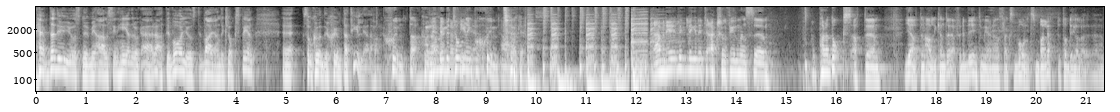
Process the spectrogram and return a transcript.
hävdade ju just nu med all sin heder och ära att det var just vajande klockspel eh, som kunde skymta till i alla fall. Skymta. Kunna med, med skymta betoning till, på ja. skymt. Ja. Okej. Nej, men det lig- ligger lite i actionfilmens eh, paradox att eh, hjälten aldrig kan dö. För det blir inte mer än en slags våldsballett utav det hela. Eh,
